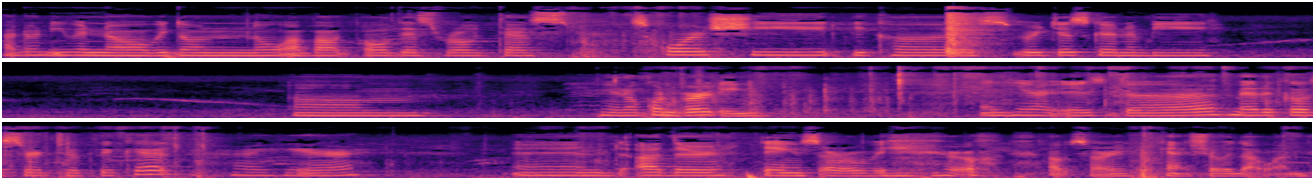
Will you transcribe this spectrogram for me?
I don't even know. We don't know about all this road test score sheet because we're just gonna be um, you know converting. And here is the medical certificate right here. And other things are over here. Oh sorry. I can't show that one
